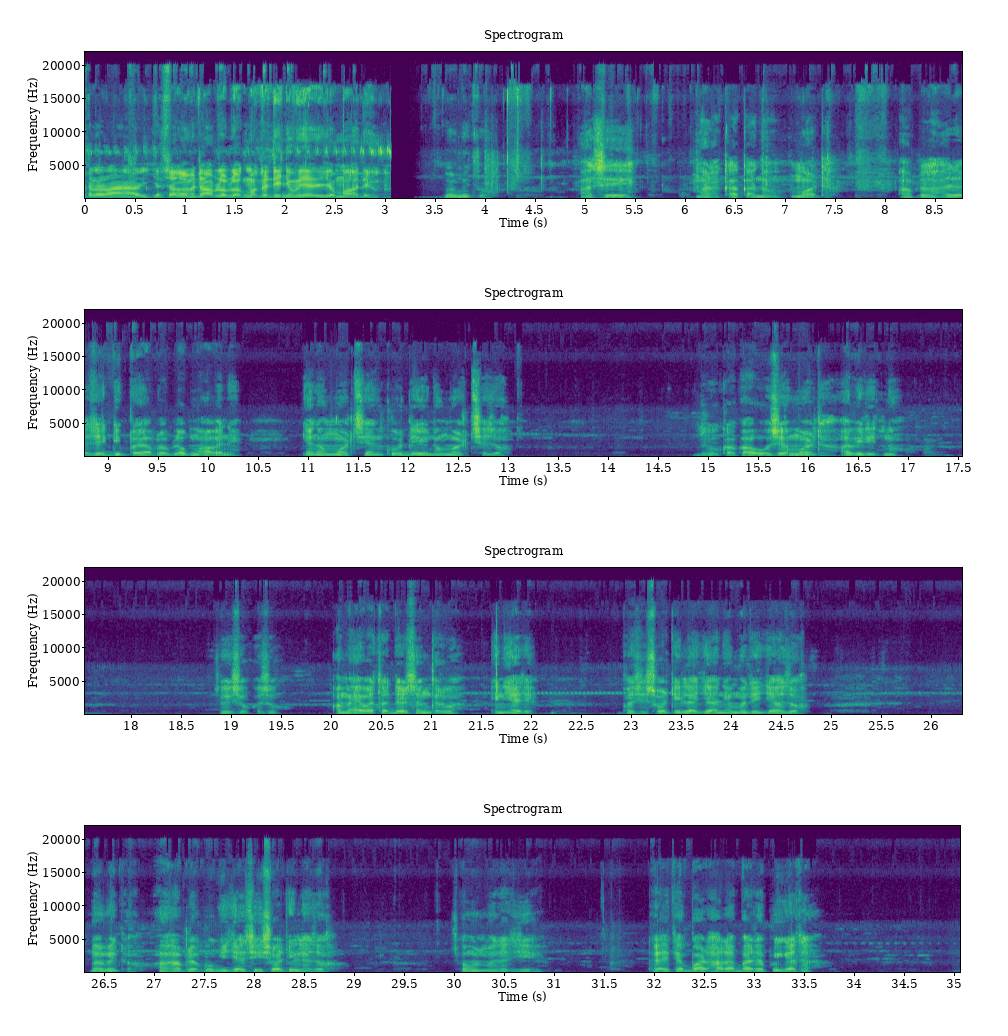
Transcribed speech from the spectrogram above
કલરાણા આવી ગયા. ચાલો મિત્રો, આપણો બ્લોગમાં કન્ટિન્યુ મજા દેજો મહાદેવ. જો મિત્રો, આ છે મારા કાકાનો મઠ આપણે હાજર જયદીપભાઈ આપણો બ્લોગમાં આવે ને, એનો મઠ છે અને કુળદેવીનો મઠ છે, જો. જો કાકા, આવો છે મઠ આવી રીતનો. જોઈ શકો છો. અમે આવ્યા હતા દર્શન કરવા, એની હારે. પછી ચોટીલા ગયા ને એમાંથી ગયા, જો. ગમે તો હવે આપણે પૂગી ગયા છીએ ચોટીલા જો. ચૌણ માતાજીએ. રાતે બાર સાડા બારે પૂગ્યા હતા.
